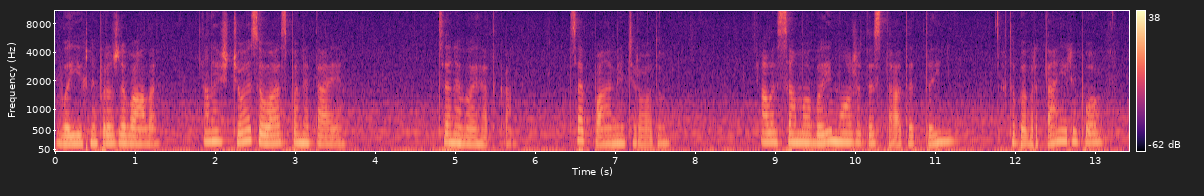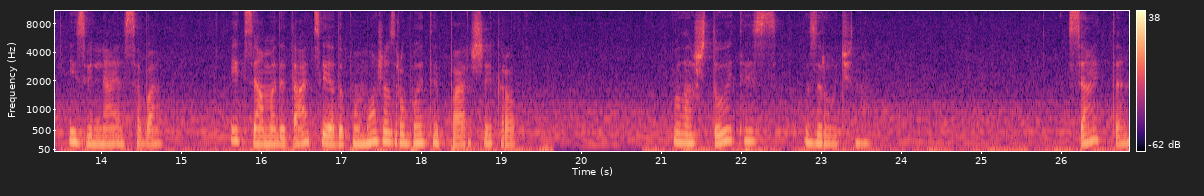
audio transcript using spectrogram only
Ви їх не проживали, але щось у вас пам'ятає. Це не вигадка, це пам'ять роду. Але саме ви можете стати тим, хто повертає любов і звільняє себе. І ця медитація допоможе зробити перший крок. Влаштуйтесь зручно. Сядьте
